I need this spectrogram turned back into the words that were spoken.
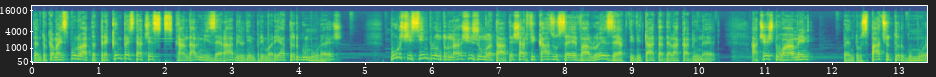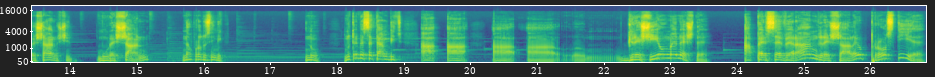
Pentru că mai spun o dată, trecând peste acest scandal mizerabil din primăria Târgu Mureș, pur și simplu într-un an și jumătate și ar fi cazul să evalueze activitatea de la cabinet, acești oameni pentru spațiul Târgu Mureșan și Mureșan n-au produs nimic. Nu. Nu trebuie să te ambiți. A, a, a, a um, greși omenește. A persevera în greșeală e o prostie.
